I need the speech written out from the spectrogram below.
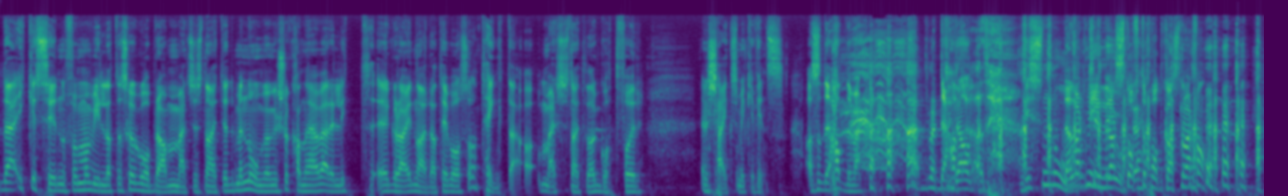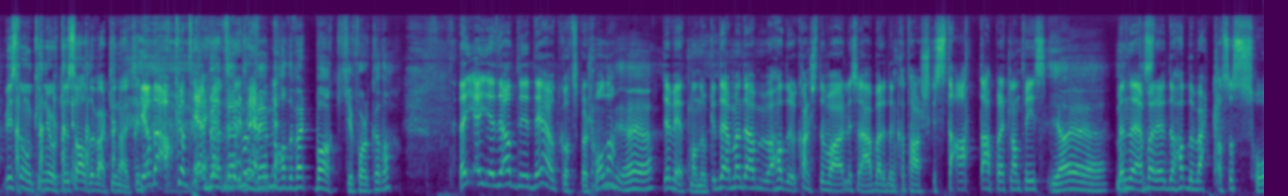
Det er ikke synd, for man vil at det skal gå bra med Manchester United, men noen ganger så kan jeg være litt eh, glad i narrativet også. Tenk deg om Manchester United har gått for en sjeik som ikke fins. Altså, det hadde vært Det hadde, det Hvis noen, hadde vært mye bra stoff til podkasten, i hvert fall. hvis noen kunne gjort det, så hadde det vært United. Ja, det er akkurat det. Men Hvem, hvem hadde vært bakfolka da? Nei, ja, det, det er jo et godt spørsmål, da. Ja, ja. Det vet man jo ikke. Det, men det hadde, kanskje det var liksom, er bare den qatarske stat, da, på et eller annet vis. Ja, ja, ja. Men det, er bare, det hadde vært altså, så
